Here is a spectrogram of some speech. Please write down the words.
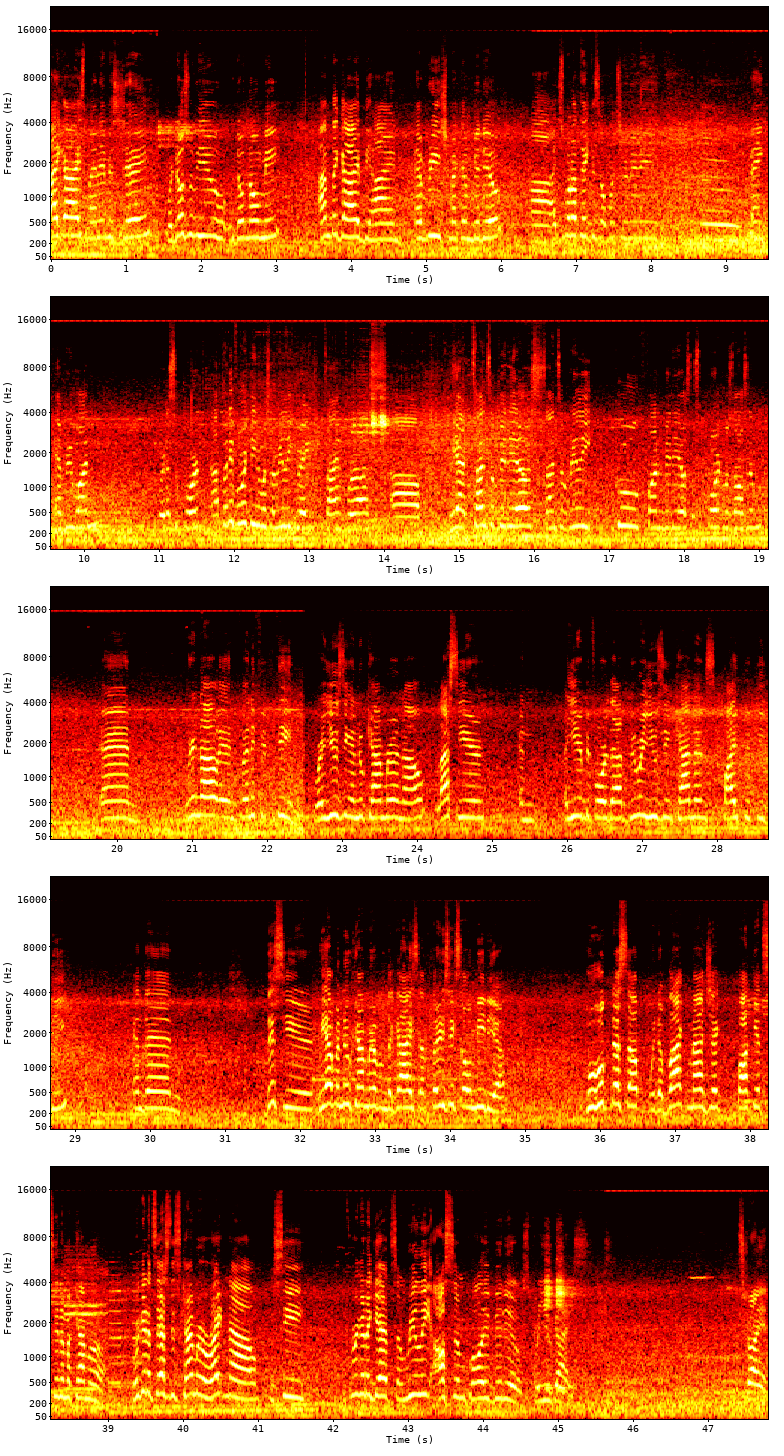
Hi guys, my name is Jay. For those of you who don't know me, I'm the guy behind every Shmekm video. Uh, I just want to take this opportunity to thank everyone for the support. Uh, 2014 was a really great time for us. Um, we had tons of videos, tons of really cool, fun videos. The support was awesome. And we're now in 2015. We're using a new camera now. Last year and a year before that, we were using Canon's 550D. And then this year, we have a new camera from the guys at 36O Media who hooked us up with a Blackmagic Pocket Cinema camera. We're gonna test this camera right now to see if we're gonna get some really awesome quality videos for you guys. Let's try it.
